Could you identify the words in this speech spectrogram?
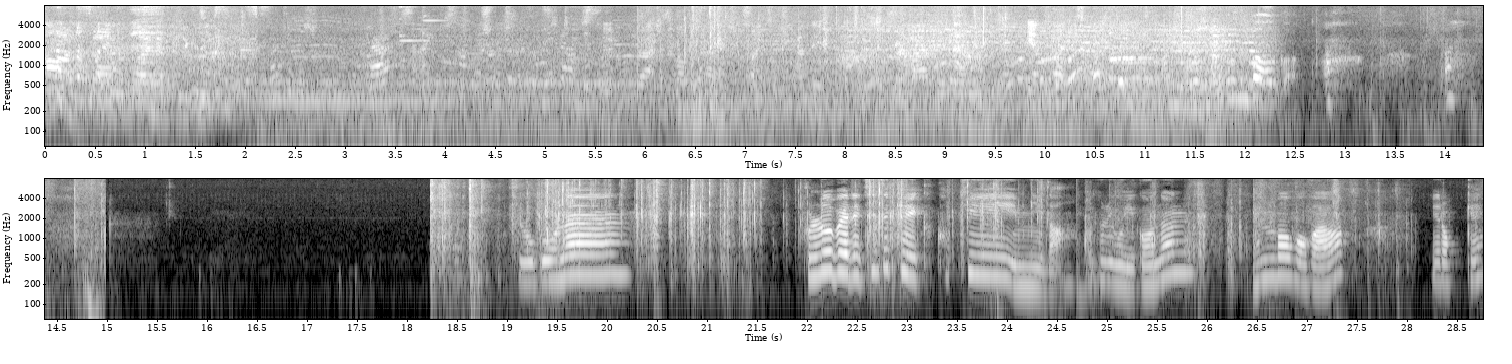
아 요거는 블루베리 치즈케이크 쿠키입니다. 그리고 이거는 햄버거가 이렇게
